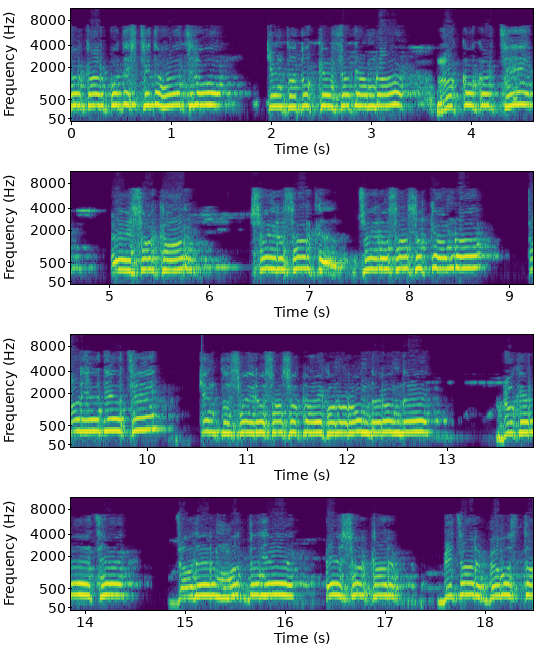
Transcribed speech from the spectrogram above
সরকার প্রতিষ্ঠিত হয়েছিল। কিন্তু দুঃখের সাথে আমরা লক্ষ্য করছি, এই সরকার স্বৈর শাসককে আমরা তাড়িয়ে দিয়েছি, কিন্তু স্বৈর শাসকরা এখনও রন্ধে রন্ধে ঢুকে রয়েছে, যাদের মধ্য দিয়ে এই সরকার বিচার ব্যবস্থা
